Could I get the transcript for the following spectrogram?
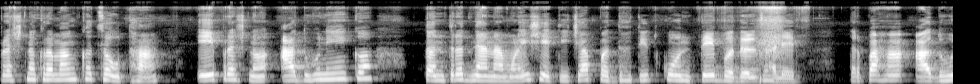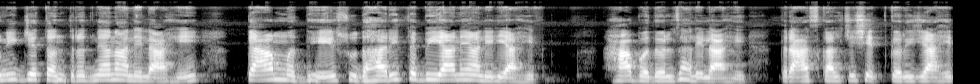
प्रश्न क्रमांक चौथा ए प्रश्न आधुनिक तंत्रज्ञानामुळे शेतीच्या पद्धतीत कोणते बदल झाले आहेत तर पहा आधुनिक जे तंत्रज्ञान आलेलं आहे त्यामध्ये सुधारित बियाणे आलेली आहेत. हा बदल झालेला आहे. तर आजकालचे शेतकरी जे आहेत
